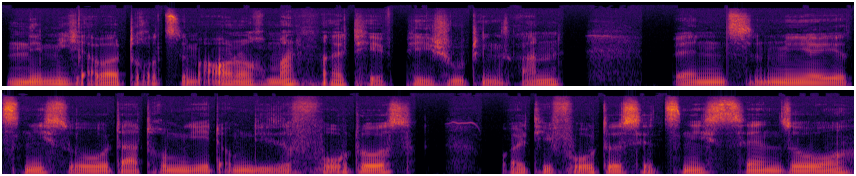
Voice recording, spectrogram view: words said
nehme ich aber trotzdem auch noch manchmal TFP-Shootings an, wenn es mir jetzt nicht so darum geht, um diese Fotos, weil die Fotos jetzt nicht sind so,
